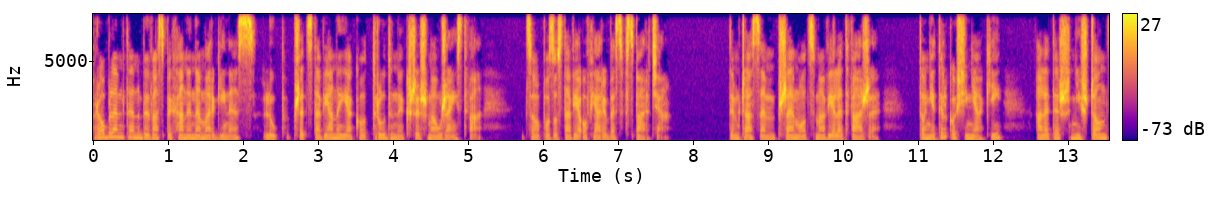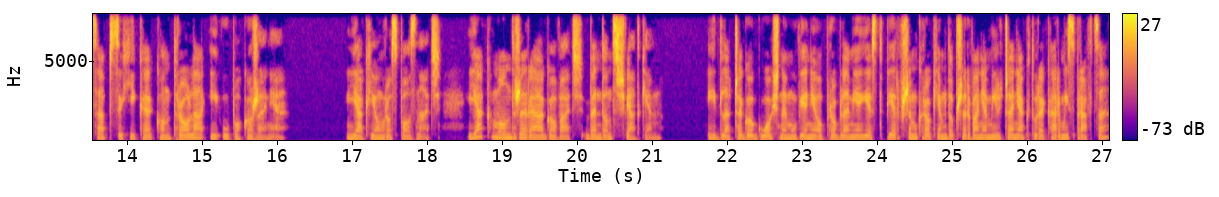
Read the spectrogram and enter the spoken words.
problem ten bywa spychany na margines lub przedstawiany jako trudny krzyż małżeństwa, co pozostawia ofiary bez wsparcia. Tymczasem przemoc ma wiele twarzy. To nie tylko siniaki, ale też niszcząca psychikę kontrola i upokorzenie. Jak ją rozpoznać? Jak mądrze reagować, będąc świadkiem? I dlaczego głośne mówienie o problemie jest pierwszym krokiem do przerwania milczenia, które karmi sprawcę?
